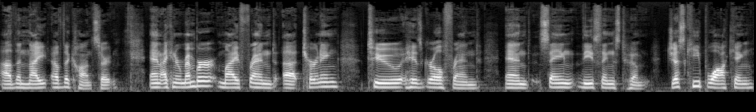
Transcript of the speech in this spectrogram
uh, the night of the concert. And I can remember my friend uh, turning to his girlfriend and saying these things to him just keep walking,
